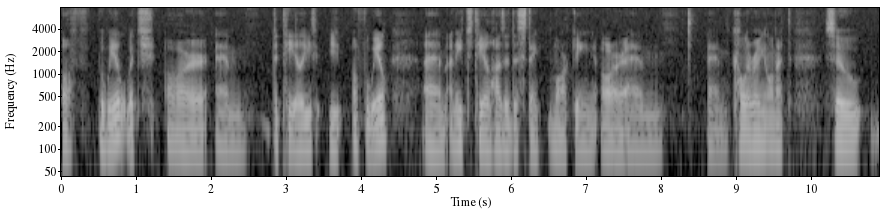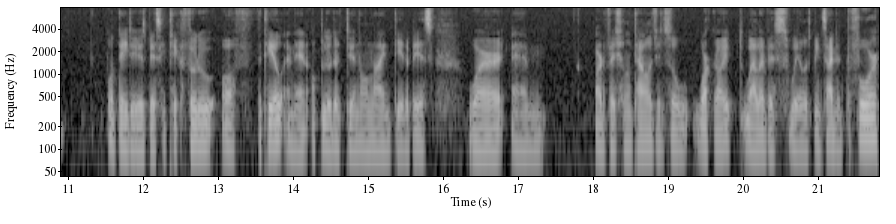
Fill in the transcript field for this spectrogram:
of the whale, which are um, the tail of the whale, um, and each tail has a distinct marking or um, um, colouring on it. So what they do is basically take a photo of the tail and then upload it to an online database where um, artificial intelligence will work out whether this whale has been sighted before,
